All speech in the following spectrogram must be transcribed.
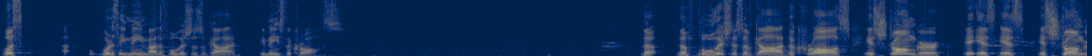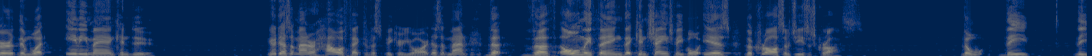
What's, uh, what does he mean by the foolishness of God? He means the cross. The, the foolishness of God, the cross, is stronger, is, is, is stronger than what any man can do. It doesn't matter how effective a speaker you are. It doesn't matter. The, the only thing that can change people is the cross of Jesus Christ. The, the, the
